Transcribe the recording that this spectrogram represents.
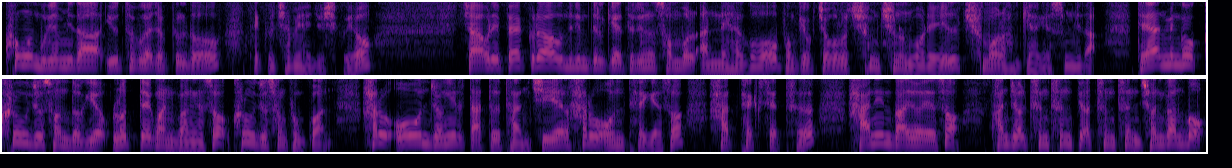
콩은 무료입니다. 유튜브 가족들도 댓글 참여해 주시고요. 자, 우리 백그라운드님들께 드리는 선물 안내하고 본격적으로 춤추는 월요일 춤을 함께 하겠습니다. 대한민국 크루즈 선도기업 롯데관광에서 크루즈 상품권, 하루 온종일 따뜻한 GL 하루 온팩에서 핫팩 세트, 한인바이오에서 관절 튼튼 뼈 튼튼 전관보,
